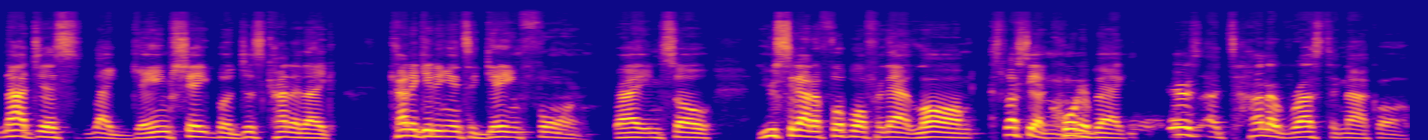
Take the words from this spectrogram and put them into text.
not just like game shape, but just kind of like kind of getting into game form, right? And so you sit out of football for that long, especially at mm-hmm. quarterback. There's a ton of rust to knock off.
